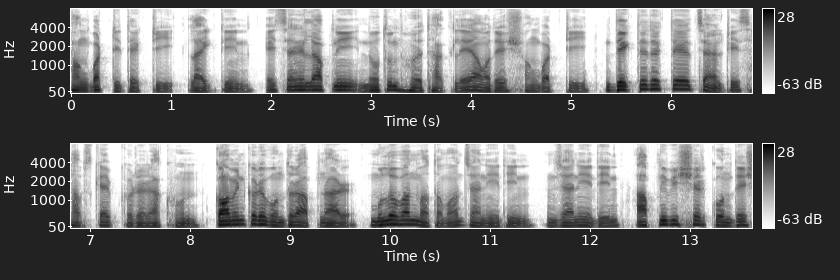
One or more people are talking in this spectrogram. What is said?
সংবাদটিতে একটি লাইক দিন। এই চ্যানেলে আপনি নতুন হয়ে থাকলে আমাদের সংবাদটি দেখতে দেখতে চ্যানেলটি সাবস্ক্রাইব করে রাখুন। কমেন্ট করে বন্ধুরা আপনার মূল্যবান মতামত জানিয়ে দিন। জানিয়ে দিন, আপনি বিশ্বের কোন দেশ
